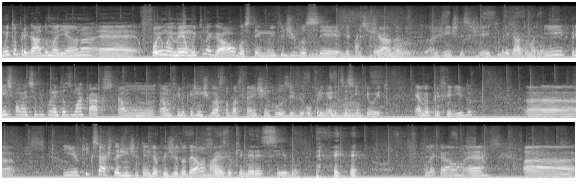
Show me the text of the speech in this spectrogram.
Muito obrigado, Mariana. É, foi um e-mail muito legal. Gostei muito de você hum, ter prestigiado a gente desse jeito. Obrigado, Mariana. E principalmente sobre o Planeta dos Macacos. É um, é um filme que a gente gosta bastante. Inclusive, o primeiro uhum. de 68 é o meu preferido. Uh, E o que, que você acha da gente atender o pedido dela, Mais Fê? do que merecido. Legal, é. Ah,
